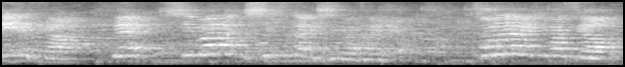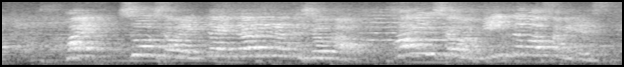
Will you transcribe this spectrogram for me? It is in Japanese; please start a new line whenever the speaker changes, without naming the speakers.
いいですか？でしばらく静かにしてくださいねそれではいきますよ。はい勝者は一体誰なんでしょうか？敗者はみんなわさびです。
